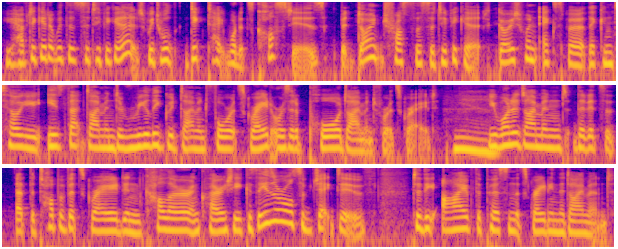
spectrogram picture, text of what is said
you have to get it with a certificate, which will dictate what its cost is, but don't trust the certificate. Go to an expert that can tell you is that diamond a really good diamond for its grade or is it a poor diamond for its grade? Yeah. You want a diamond that it's at the top of its grade in color and clarity because these are all subjective to the eye of the person that's grading the diamond.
